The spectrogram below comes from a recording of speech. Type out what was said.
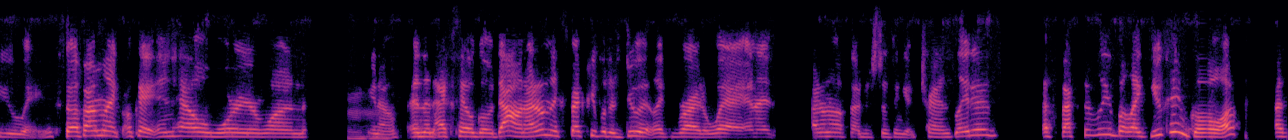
cueing. So if I'm like, okay, inhale, warrior one, mm-hmm. you know, and then exhale, go down, I don't expect people to do it like right away. And I, I don't know if that just doesn't get translated effectively, but like you can go up as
